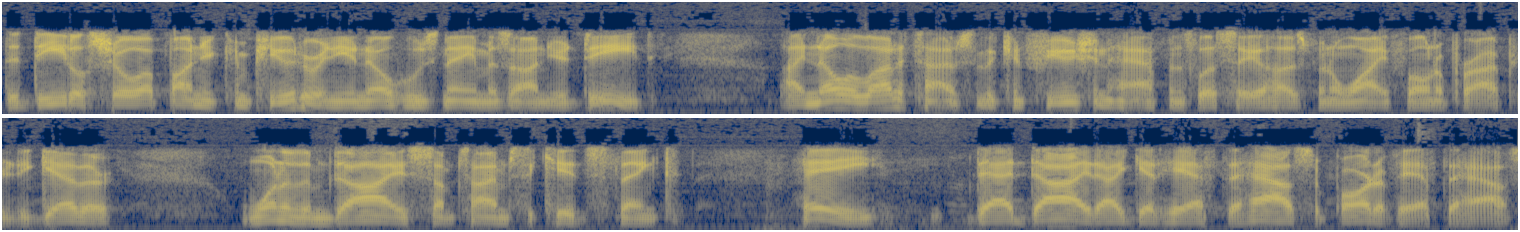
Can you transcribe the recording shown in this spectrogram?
the deed will show up on your computer and you know whose name is on your deed. I know a lot of times when the confusion happens, let's say a husband and wife own a property together, one of them dies, sometimes the kids think, hey, dad died, I get half the house or part of half the house.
